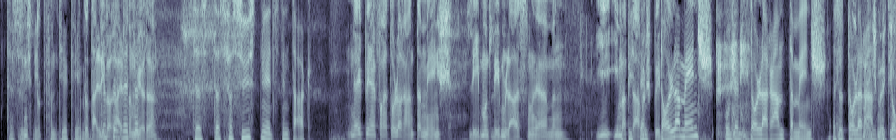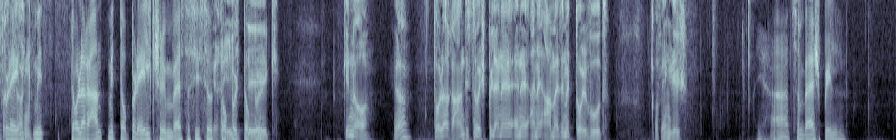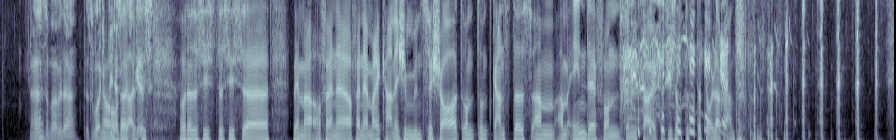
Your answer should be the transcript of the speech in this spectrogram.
Das, ist ist nicht lieb von dir, Clemens. Total Das- liberal das, von das, mir, oder? Das, das versüßt mir jetzt den Tag. Ja, ich bin einfach ein toleranter Mensch. Leben und leben lassen. Ja, man, ich, ich Du bist ein toller Mensch und ein toleranter Mensch. Also Ein tolerant Mensch, mit Doppel-L sagen. mit tolerant mit Doppel-L geschrieben, weißt du, das ist so doppel-doppel. Richtig. Genau. Ja. Tolerant ist zum Beispiel eine, eine, eine Ameise mit Tollwut. Auf Englisch. Ja, zum Beispiel. Ja, das war wieder das Genau, Wortspiel des oder das Tages. ist, oder das ist, das ist, äh, wenn man auf eine, auf eine amerikanische Münze schaut und, und ganz das am, am Ende von dem Metall, das ist auch der, der Tolerant.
